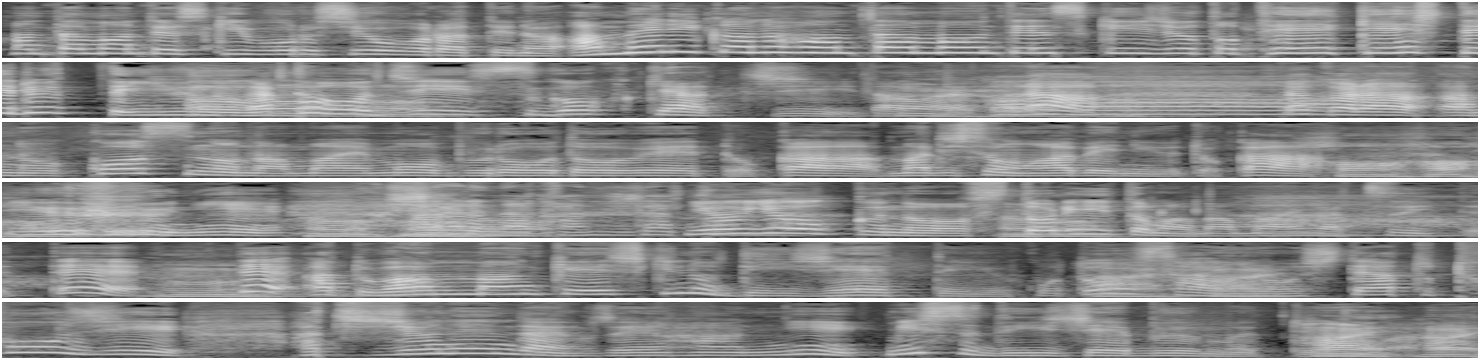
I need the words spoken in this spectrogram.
ハンターマウンテンスキーボール塩原っていうのはアメリカのハンターマウンテンスキー場と提携してるっていうのが当うんうんうん時すごくキャッチーだったから、だからあのコースの名前もブロードウェイとかマディソンアベニューとかいうふうに、うんおしゃれな感じだったニューヨークのストリートの名前がついてて、うん。であとワンマン形式の DJ っていうことを採用して、あと当時80年代の前半にミス DJ ブームっていうのが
